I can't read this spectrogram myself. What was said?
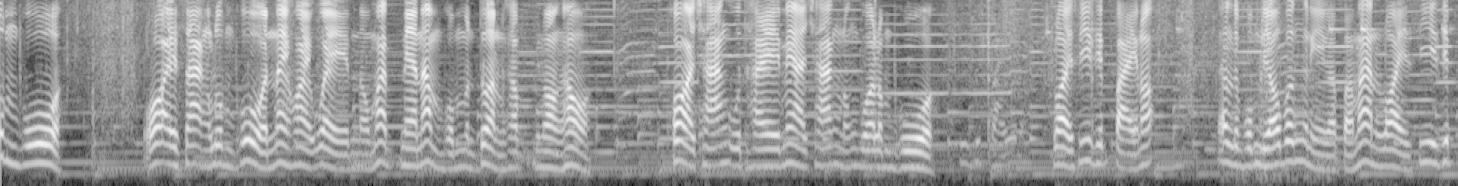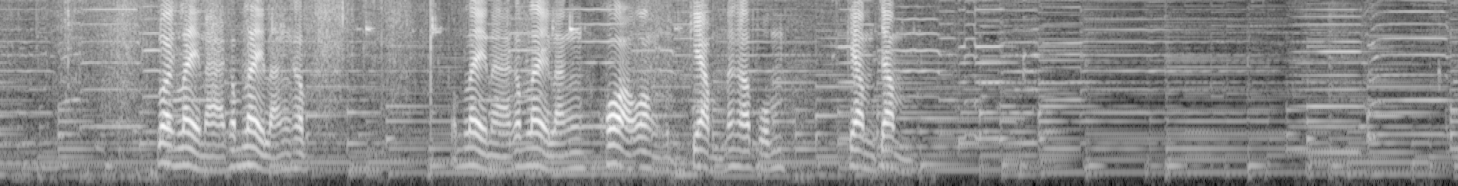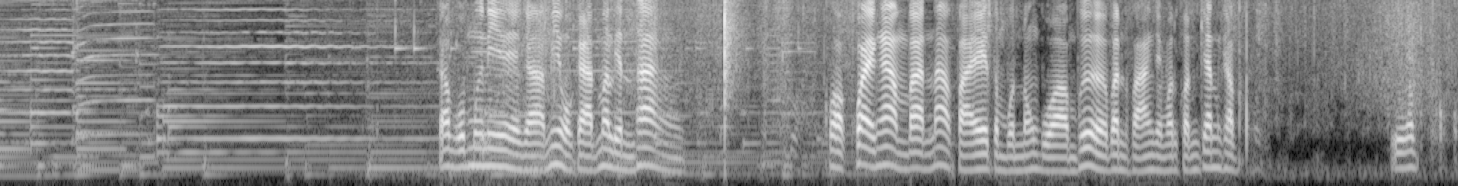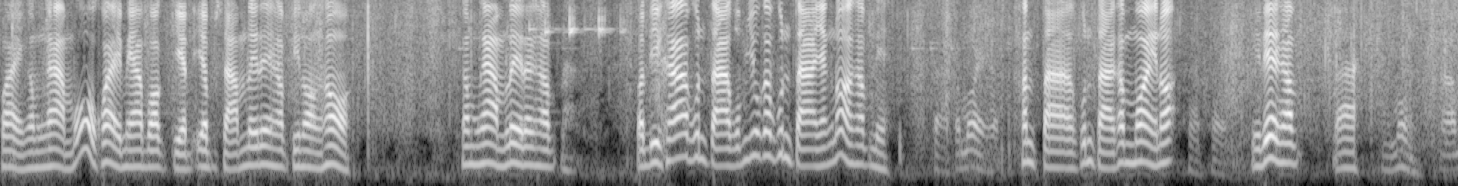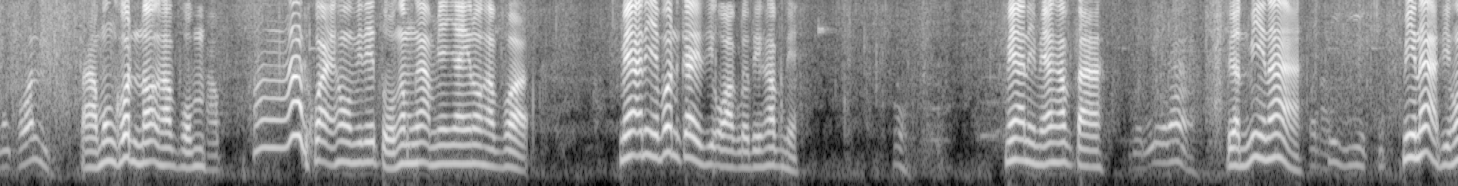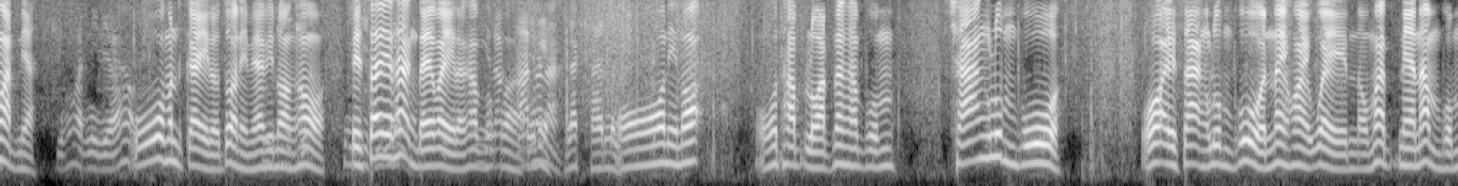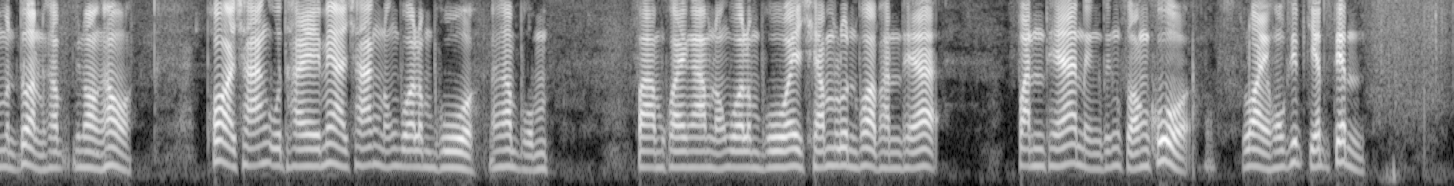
ลุ่มพูโอ้ไอ้สร้างลุ่มพูในห้อยไว้เอามาแนะนำผมมันต้วนครับน้องเฮาพ่อช้างอุทัยแม่ช้างหนองบัวลำพูร้อยสี่สิบไปเนาะแล้วผมเหลียวเบิ้งนี่ก็ประมาณร้อยสี่สิบร้อยไล่หนากำไล่หลังครับกำไล่หนากำไล่หลังข้ออ่องแก้มนะครับ ผมแก้มจ้ำ ครับผมมือนี้ก็มีโอกาสมาเรียนทางคอกควายงามบ้านหน้าไฟตำบลหนองบัวอำเภอบ้านฝางจังหวัดขอนแก่นครับดูครับควายงามๆโอ้ควายแม่บอกเกียรติเอฟสามเลยเด้อครับ พี่น้องเฮางามๆเลยนะครับสวัสดีครับคุณตาผมอยู่กับคุณตาอย่างเน้อครับนี่ตาขม้อยครับคุณตาคุณตาข้ามม้อยเนาะครับครับนี่เด้อครับตาขม้อยตามงคลตามงคลเนาะครับ ผม ครับอ้าวควายเฮามีแต่ตัวงามๆใหญ่ๆเนาะครับพ่อแม่นี่พ่นใกล้สิออกแล้วทีครับนี่แม่นี่แม่ครับตาเดือนนี้นะเดือนมีหน้าวันที่ยี่สิบมีหน้าสิฮอดเนี่ยสี่ฮอดนี่แล้วโอ้ มันไกลแล้วตัวนี่แม่พี่น้องเฮาไปใส่ทางใดไว้ล่ะครับว่าเดี๋ยวนี่รักฐานมันโอ้นี่เนาะโอ้ทับหลอดนะครับ ผม ช้างลุ่มพูโอ้ไอ้สร้างลุ่มพูในห้อยไว้เอามาแนะนำผมมันต้วนครับ พี่น้องเฮา พ่อช้างอุทัยแม่ช้างหนองบัวลำพูนะครับ ผม ฟาร์มควายงามหนองบัวลำพูไอ้แชมป์รุ่นพ่อพันธุ์แท้ ฟันแท้หนึ่งถึงสองคู่ร้อยหกสิบเจ็ดเส้น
